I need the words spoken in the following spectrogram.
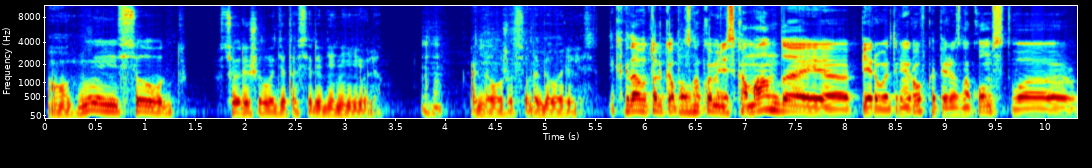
Вот, ну и все, вот, все решилось где-то в середине июля. Угу когда уже все договорились. И когда вы только познакомились с командой, э, первая тренировка, первое знакомство,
